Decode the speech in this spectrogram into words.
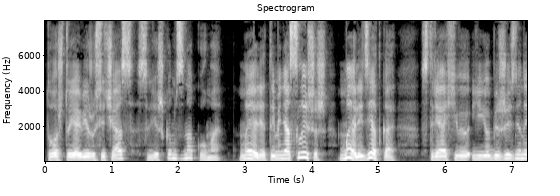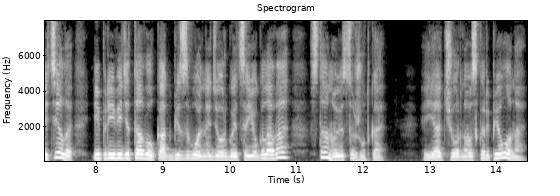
То, что я вижу сейчас, слишком знакомо. «Мелли, ты меня слышишь? Мелли, детка!» Встряхиваю ее безжизненное тело, и при виде того, как безвольно дергается ее голова, становится жутко. Я черного скорпиона.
